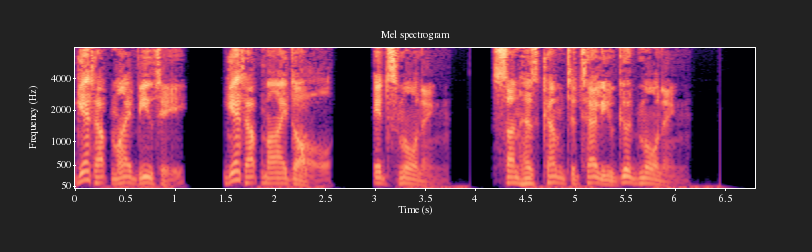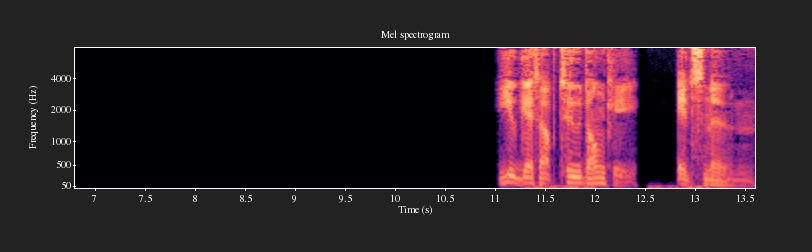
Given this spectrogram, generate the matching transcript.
Get up my beauty. Get up my doll. It's morning. Sun has come to tell you good morning. You get up too donkey. It's noon.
